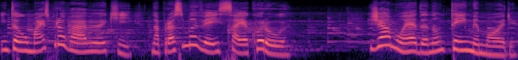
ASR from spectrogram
então o mais provável é que, na próxima vez, saia coroa. Já a moeda não tem memória.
